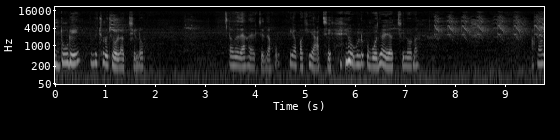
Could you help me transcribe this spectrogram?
দূরে, কিন্তু ছোট ছোট লাগছিল। তাহলে দেখা যাচ্ছে, দেখো, টিয়া পাখি আছে। ওগুলোকে বোঝা যাচ্ছিল না। আমার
